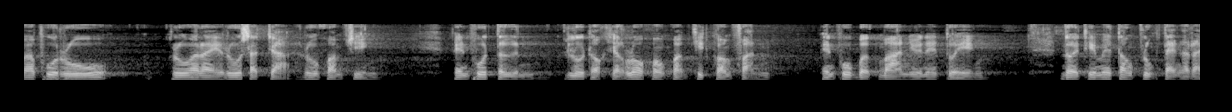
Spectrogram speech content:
ว่าผู้รู้ รู้อะไรรู้สัจจะรู้ความจริง เป็นผู้ตื่นหลุดออกจากโลกของความคิดความฝัน เป็นผู้เบิกบานอยู่ในตัวเอง โดยที่ไม่ต้องปรุงแต่งอะไร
